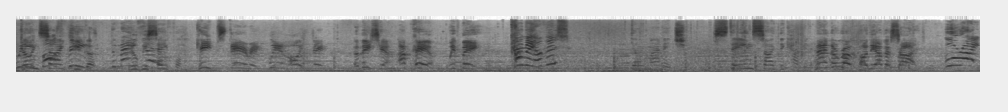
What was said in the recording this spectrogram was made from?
We Go inside, full speed. Hugo. The mainsail. It'll be safer. Keep steering. Wheel hoisting. Amicia, up here with me. Can the others? They'll manage. Stay inside the cabin. Man the rope on the other side. All right.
